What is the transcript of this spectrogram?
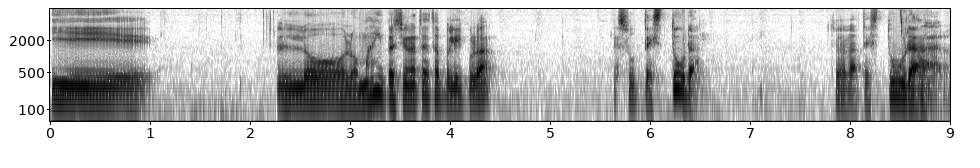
Y lo, lo más impresionante de esta película es su textura. O sea, la textura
